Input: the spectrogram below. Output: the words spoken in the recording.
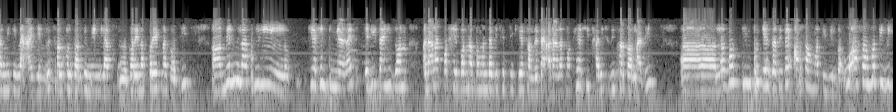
समिति में छलफल करके मेल मिलाप करे न प्रयत्न करती मेल मिलाप केसिन टुङ्ग्याएर यदि चाहिँ जन अदालत पठाइ पर्न सम्बन्ध विषय केस हमरे चाहिँ अदालतमा फेरि खारिज रिफर गर्ला दी। लगभग तीन सौ केस जति चाहिँ असहमति बिल भयो। ऊ असहमति बिल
